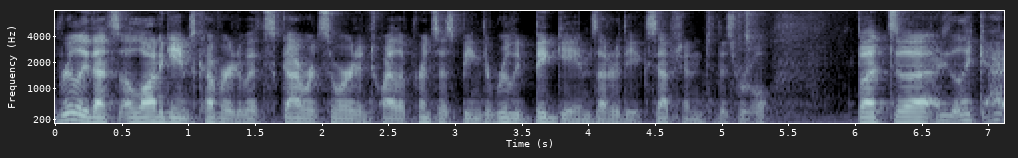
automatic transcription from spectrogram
really that's a lot of games covered with Skyward Sword and Twilight Princess being the really big games that are the exception to this rule. But uh, like I,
